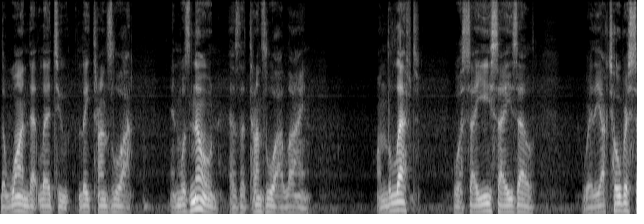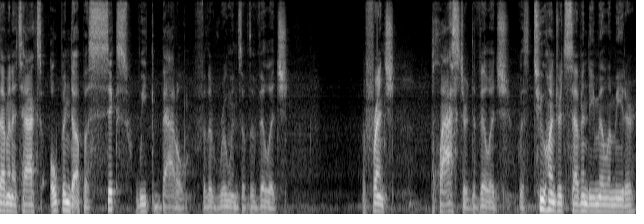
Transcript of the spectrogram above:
the one that led to Les Transloy and was known as the Transloy Line. On the left was Sailly Saillisel, where the October 7 attacks opened up a six week battle for the ruins of the village. The French plastered the village with 270 millimeter,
